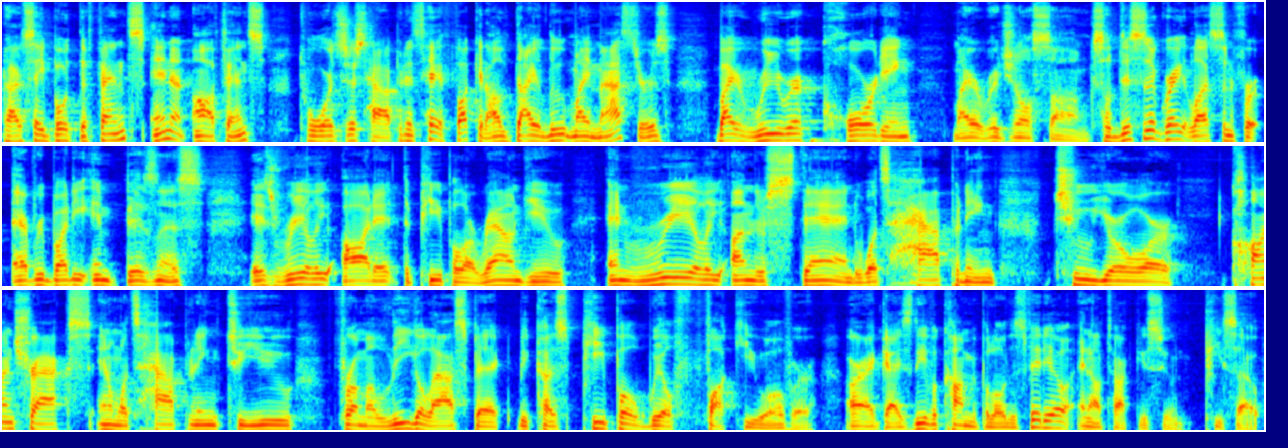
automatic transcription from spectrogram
I say both defense and an offense towards this happening is hey, fuck it, I'll dilute my masters by re recording my original song. So this is a great lesson for everybody in business is really audit the people around you and really understand what's happening to your contracts and what's happening to you from a legal aspect because people will fuck you over. All right, guys, leave a comment below this video and I'll talk to you soon. Peace out.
